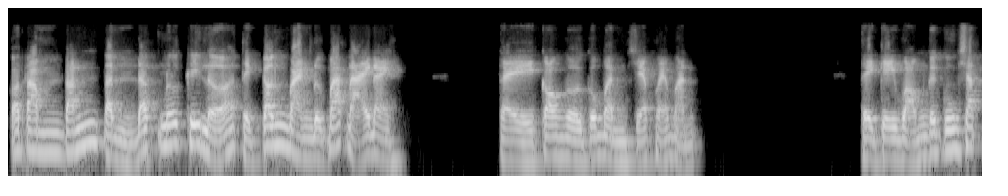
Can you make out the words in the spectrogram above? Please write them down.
có tâm, tánh, tình, đất, nước, khí, lửa thì cân bằng được bát đại này. Thì con người của mình sẽ khỏe mạnh thì kỳ vọng cái cuốn sách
